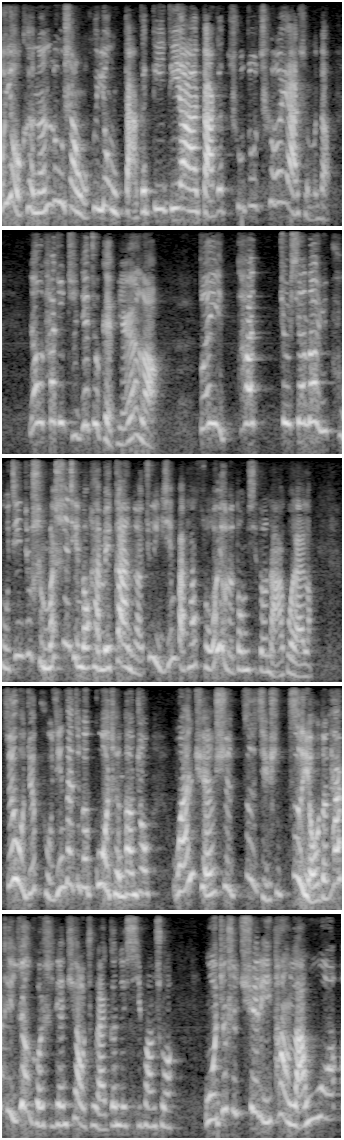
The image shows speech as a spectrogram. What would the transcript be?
我有可能路上我会用打个滴滴啊，打个出租车呀什么的。然后他就直接就给别人了。所以他就相当于普京，就什么事情都还没干呢，就已经把他所有的东西都拿过来了。所以我觉得普京在这个过程当中，完全是自己是自由的，他可以任何时间跳出来跟着西方说：“我就是去了一趟狼窝，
